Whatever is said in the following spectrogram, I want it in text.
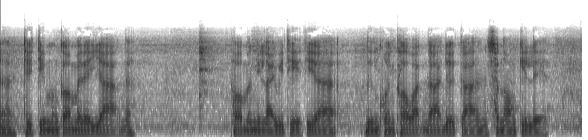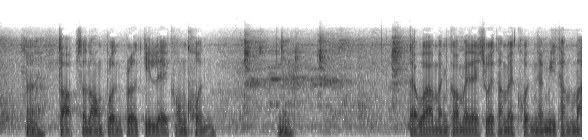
นะที่จริงมันก็ไม่ได้ยากนะเพราะมันมีหลายวิธีที่จะ ดึงคนเข้าวัดได้ด้วยการสนองกิเลสตอบสนองปลนเปลือกิเลสของคนนะแต่ว่ามันก็ไม่ได้ช่วยทำให้คนเนี่ยมีธรรมะ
